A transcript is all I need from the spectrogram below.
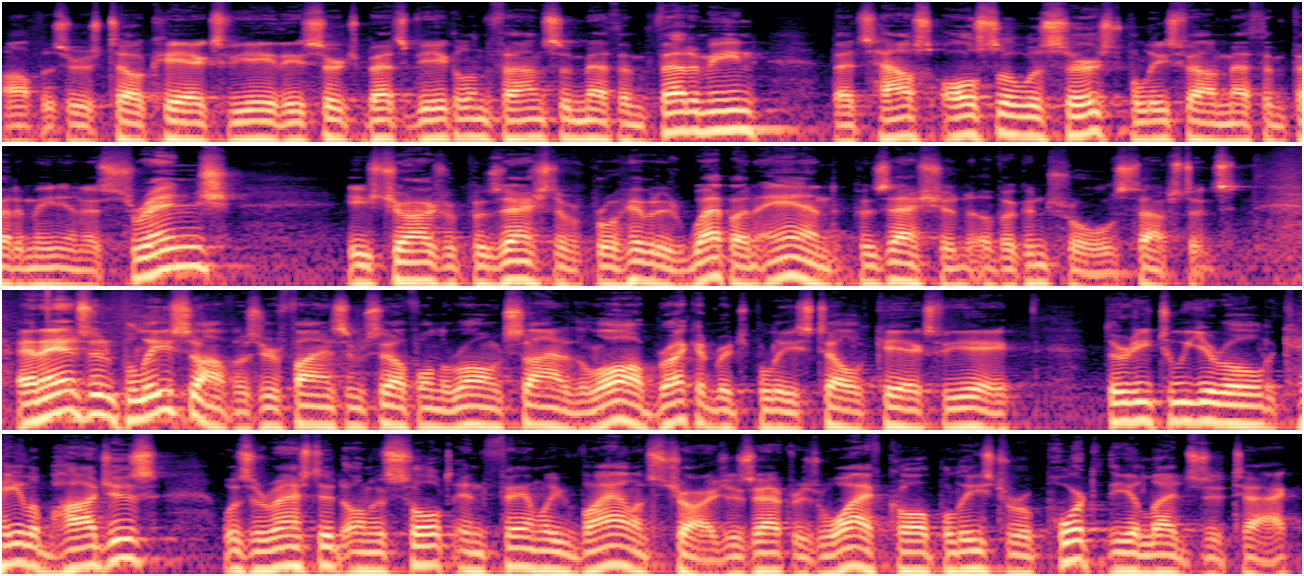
Officers tell KXVA they searched Bet's vehicle and found some methamphetamine. Bet's house also was searched. Police found methamphetamine in a syringe. He's charged with possession of a prohibited weapon and possession of a controlled substance. An Anson police officer finds himself on the wrong side of the law. Breckenridge police tell KXVA 32-year-old Caleb Hodges was arrested on assault and family violence charges after his wife called police to report the alleged attack.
